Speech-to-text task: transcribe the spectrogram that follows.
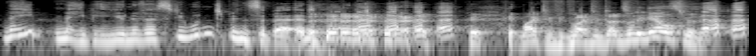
maybe, maybe university wouldn't have been so bad. it might have might have done something else with it.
